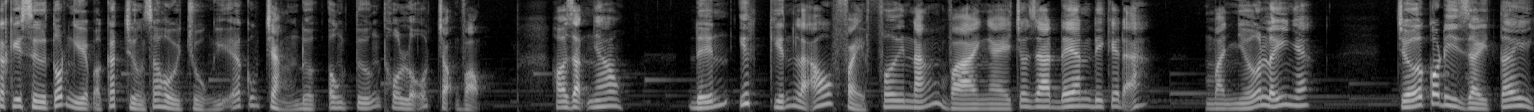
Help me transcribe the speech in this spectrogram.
Các kỹ sư tốt nghiệp ở các trường xã hội chủ nghĩa cũng chẳng được ông tướng thô lỗ trọng vọng. Họ dặn nhau, đến yết kiến lão phải phơi nắng vài ngày cho da đen đi cái đã. Mà nhớ lấy nhé, chớ có đi giày tây,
